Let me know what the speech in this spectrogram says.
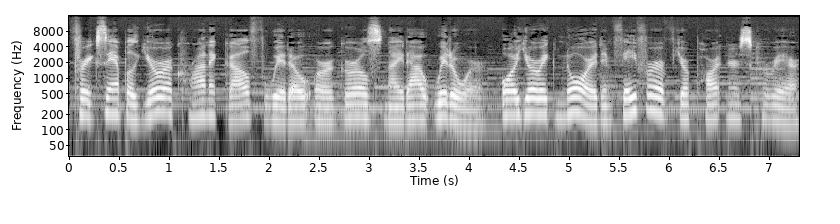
For example, you're a chronic golf widow or a girls' night out widower, or you're ignored in favor of your partner's career.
